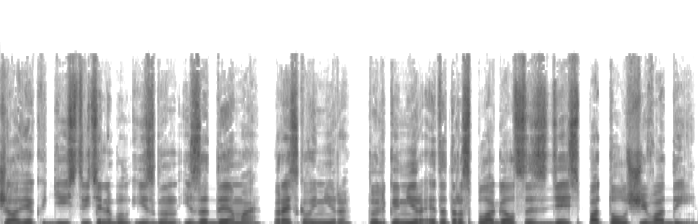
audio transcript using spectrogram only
Человек действительно был изгнан из Эдема, райского мира, только мир этот располагался здесь, по толще воды.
